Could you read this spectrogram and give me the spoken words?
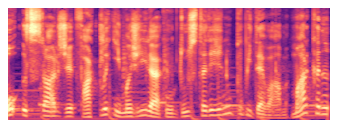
O ısrarcı, farklı imajıyla kurduğu stratejinin bu bir devamı. Markanın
